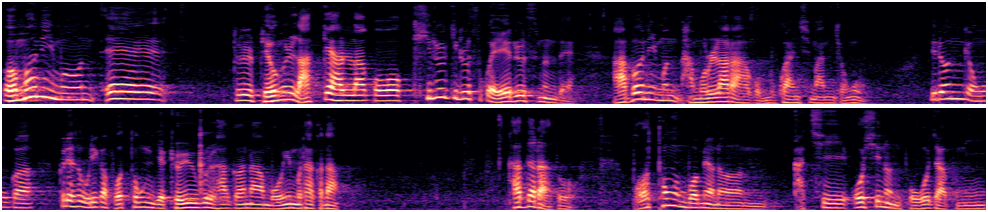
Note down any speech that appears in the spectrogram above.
어머님은 애를 병을 낫게 하려고 키를 기를 쓰고 애를 쓰는데 아버님은 나 몰라라 하고 무관심한 경우 이런 경우가 그래서 우리가 보통 이제 교육을 하거나 모임을 하거나 하더라도 보통은 보면은 같이 오시는 보호자분이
